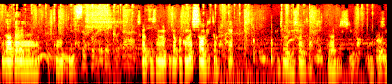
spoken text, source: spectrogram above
Scusate, codardi. Scusate se non gioco come al solito perché gioco di solito più aggressivo. Così.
